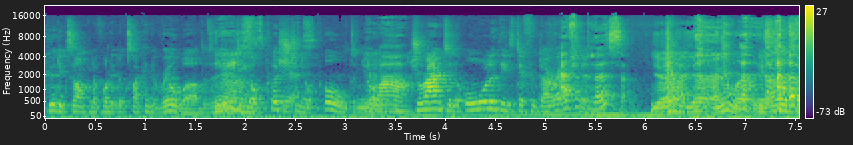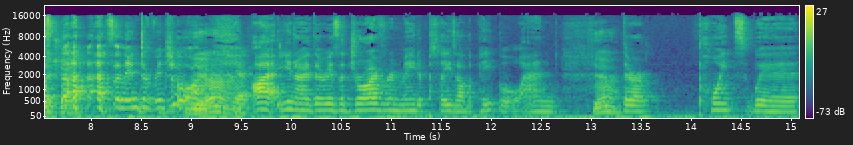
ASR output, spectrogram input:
good example of what it looks like in the real world. As a Yeah. leader, you're pushed Yes. and you're pulled and you're You dragged in all of these different directions. As directions. a person, yeah, Yeah. yeah, anywhere. It's also true. as an individual, I'm- yeah, Yeah. I, you know, there is a driver in me to please other people, and yeah, there are points where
